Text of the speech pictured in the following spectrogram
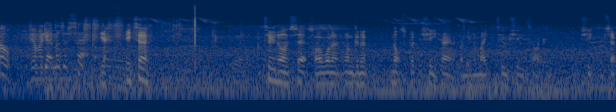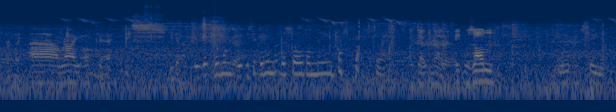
Well, Did you get them as a set? Yeah, it's a two nice sets. I want to. I'm going to not split the sheet out. I'm going to make two sheets. So I can sheet them separately. Ah, right, okay. You get- Is it the one, is it the one that they sold on the bushcraft store? I don't know. It was on. I've seen it.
